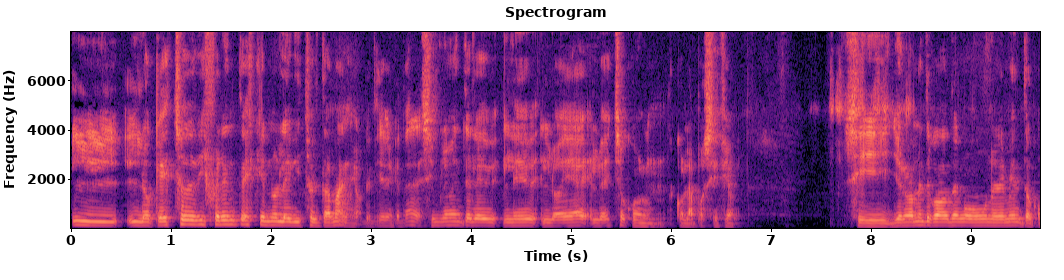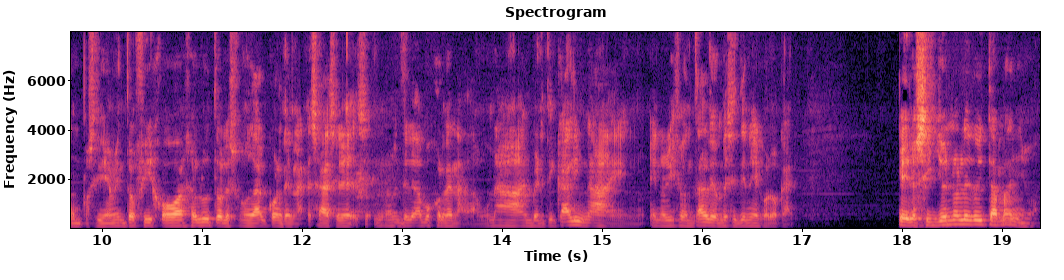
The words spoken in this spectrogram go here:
lo que he hecho de diferente es que no le he dicho el tamaño que tiene que tener, simplemente lo, he, hecho con, la posición. Si yo normalmente cuando tengo un elemento con posicionamiento fijo o absoluto le suelo dar coordenadas, o sea, normalmente le damos coordenadas, una en vertical y una en, horizontal de donde se tiene que colocar. Pero si yo no le doy tamaño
